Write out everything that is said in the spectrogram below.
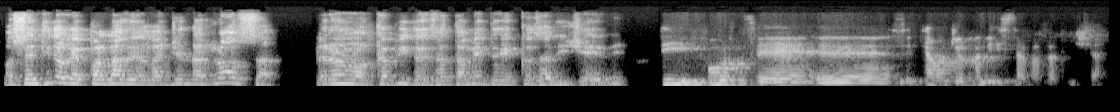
Ho sentito che parlavi dell'agenda rossa, però non ho capito esattamente che cosa dicevi. Sì, forse eh, sentiamo il giornalista cosa dice.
